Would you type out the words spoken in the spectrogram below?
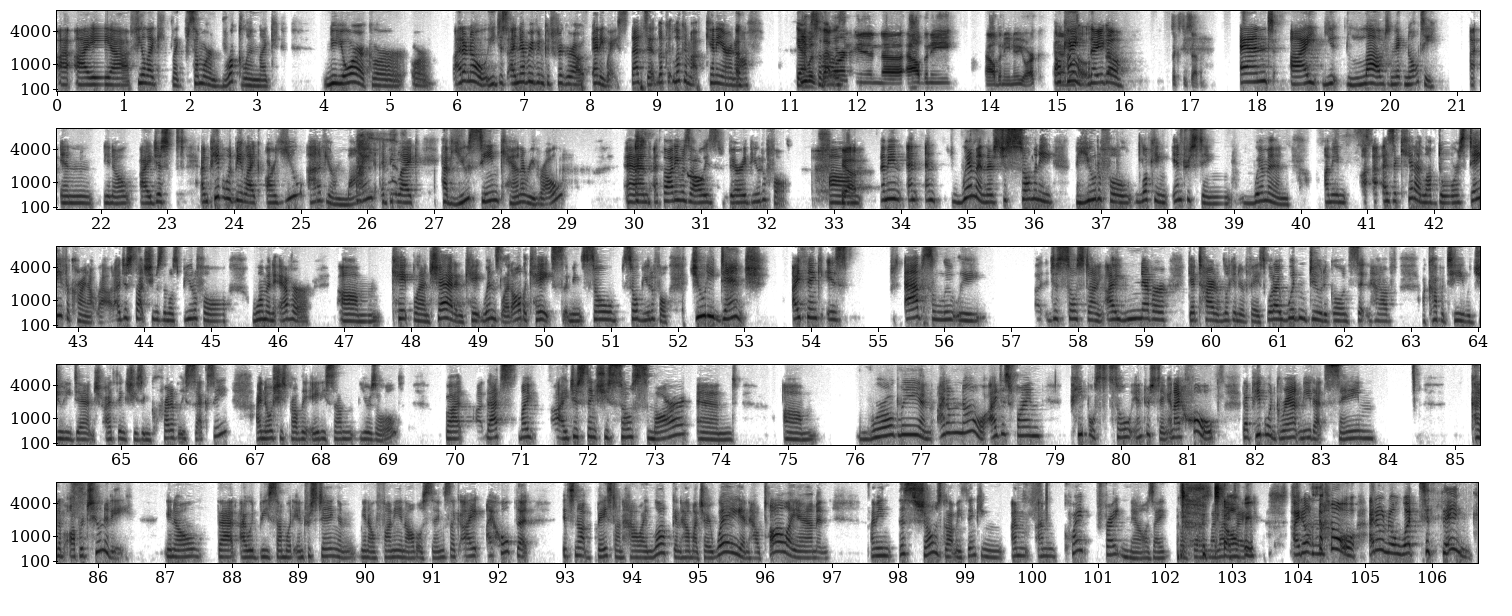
I, I uh, feel like like somewhere in Brooklyn, like New York or or I don't know. He just I never even could figure out. Anyways, that's it. Look look him up, Kenny Aronoff. Yeah, he was so born was... in uh, Albany, Albany, New York. Okay, there you go. Sixty-seven. And I loved Nick Nolte and you know i just and people would be like are you out of your mind i'd be like have you seen cannery row and i thought he was always very beautiful um, yeah. i mean and and women there's just so many beautiful looking interesting women I mean, as a kid, I loved Doris Day for crying out loud. I just thought she was the most beautiful woman ever um, Cate Blanchett and Kate Winslet, all the Kates. I mean, so so beautiful. Judi Dench, I think, is absolutely uh, just so stunning. I never get tired of looking at her face. What I wouldn't do to go and sit and have a cup of tea with Judi Dench. I think she's incredibly sexy. I know she's probably 80 some years old, but that's my, I just think she's so smart and um, worldly and I don't know. I just find people so interesting. And I hope that people would grant me that same kind of opportunity, you know, that I would be somewhat interesting and, you know, funny and all those things. Like I, I hope that it's not based on how I look and how much I weigh and how tall I am and I mean, this show's got me thinking. I'm I'm quite frightened now as I go forward in my life. I, I, don't know. I don't know what to think.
